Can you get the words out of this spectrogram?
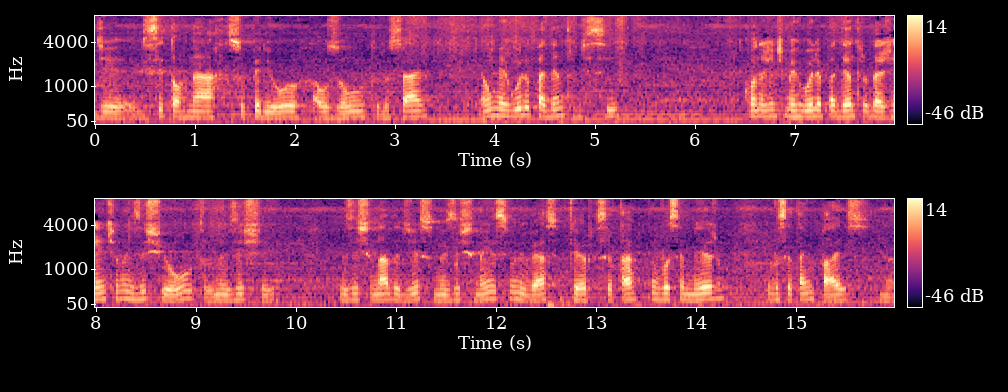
de, de se tornar superior aos outros, sabe? É um mergulho para dentro de si. Quando a gente mergulha para dentro da gente, não existe outro, não existe, não existe nada disso, não existe nem esse universo inteiro. Você está com você mesmo e você está em paz. Né?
